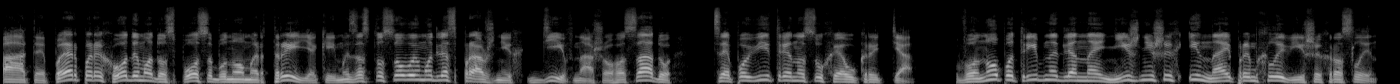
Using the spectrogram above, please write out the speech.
А тепер переходимо до способу номер 3 який ми застосовуємо для справжніх дів нашого саду це повітряно сухе укриття. Воно потрібне для найніжніших і найпримхливіших рослин.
